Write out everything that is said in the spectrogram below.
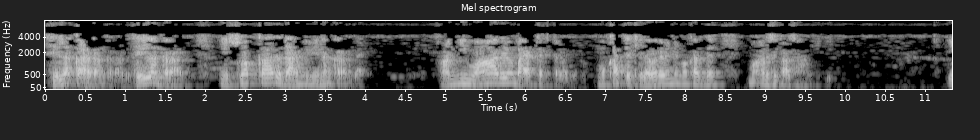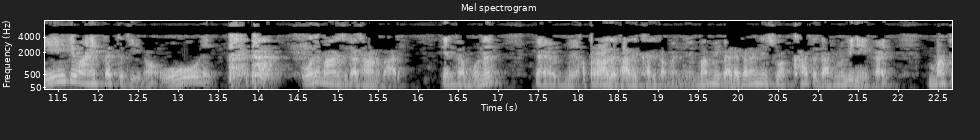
සෙල්ලක්කාරකම් කරාද? සෙල්ලම් කරාද? මේ ස්වක්කාර ධර්ම වෙනම් කරන්න බෑ. අනිවාර්යයෙන්ම බයක් ඇති කරලා දෙනවා. මොකද්ද? කෙලවර වෙන්නේ මොකද්ද? මානසික අසහනයි ඒකේම අනිත් පැත්ත තියෙනවා. ඕනේ. ඕනේ මානසික අසහනකාරය. එතන මොන මේ අපරාධකාරයක් හරි කමන්නේ මම මේ වැඩ කරන්නේ ස්වක්ඛාත ධර්ම විනයකයි. මට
